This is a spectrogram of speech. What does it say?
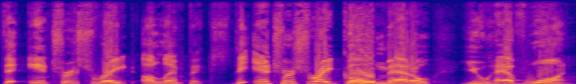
the interest rate Olympics. The interest rate gold medal, you have won.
